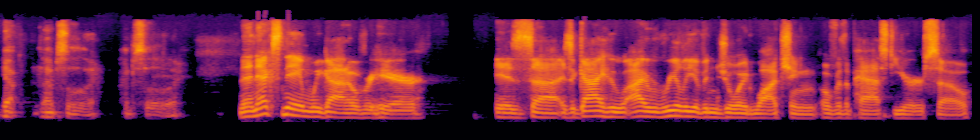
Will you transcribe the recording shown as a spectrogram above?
Yeah, absolutely, absolutely. The next name we got over here is uh, is a guy who I really have enjoyed watching over the past year or so,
